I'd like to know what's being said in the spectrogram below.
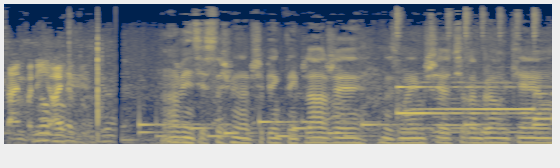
time, buddy. I have to. A więc jesteśmy na przepięknej plaży z moim przyjacielem Bronkiem.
